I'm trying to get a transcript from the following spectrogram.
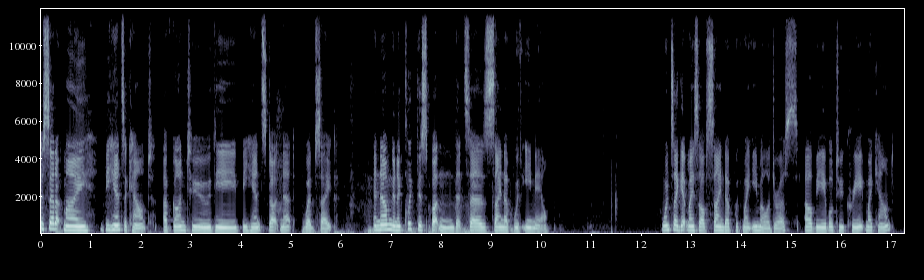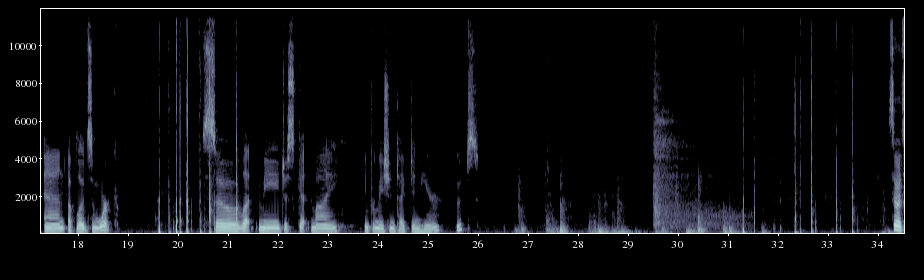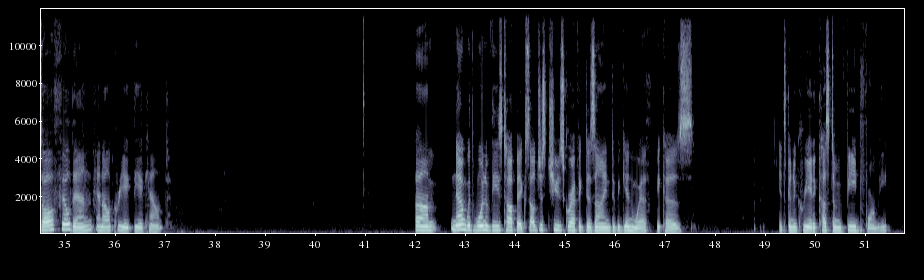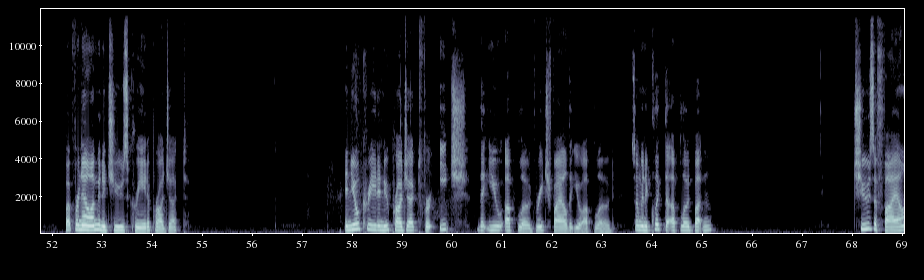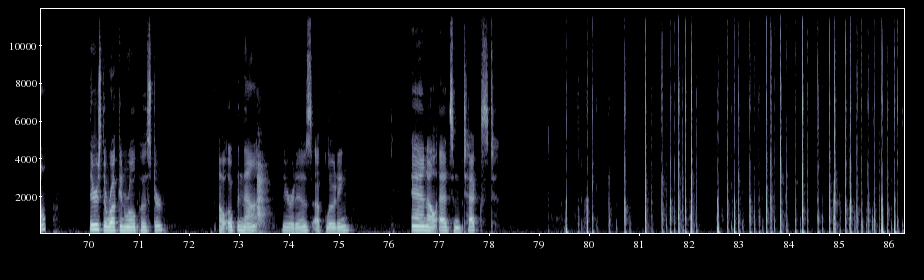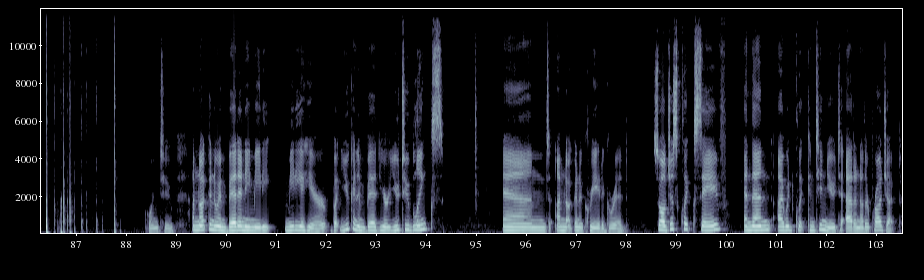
To set up my Behance account, I've gone to the behance.net website and now I'm going to click this button that says sign up with email. Once I get myself signed up with my email address, I'll be able to create my account and upload some work. So let me just get my information typed in here. Oops. So it's all filled in and I'll create the account. Um, now with one of these topics, I'll just choose graphic design to begin with because it's going to create a custom feed for me. But for now, I'm going to choose create a project. And you'll create a new project for each that you upload, for each file that you upload. So I'm going to click the upload button. Choose a file. There's the rock and roll poster. I'll open that. There it is, uploading. And I'll add some text. Going to. I'm not going to embed any media media here, but you can embed your YouTube links and I'm not going to create a grid. So I'll just click save and then I would click continue to add another project.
